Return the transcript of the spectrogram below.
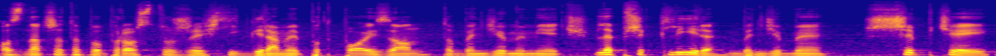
oznacza to po prostu, że jeśli gramy pod Poison, to będziemy mieć lepszy clear, będziemy szybciej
